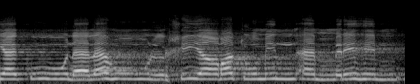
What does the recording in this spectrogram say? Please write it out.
يكون لهم الخيرة من أمرهم.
